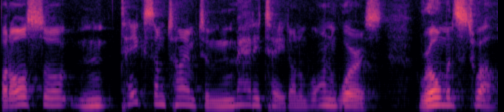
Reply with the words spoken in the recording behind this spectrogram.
But also m- take some time to meditate on one verse Romans 12.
